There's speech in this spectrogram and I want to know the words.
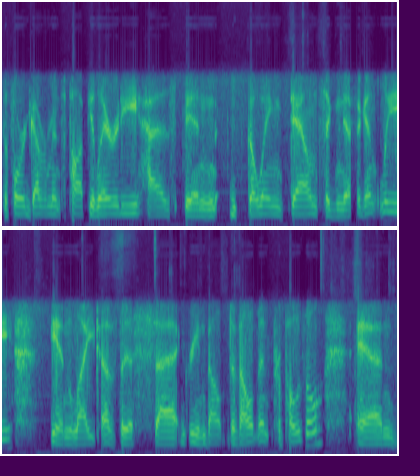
the Ford government's popularity has been going down significantly in light of this uh, Greenbelt development proposal, and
